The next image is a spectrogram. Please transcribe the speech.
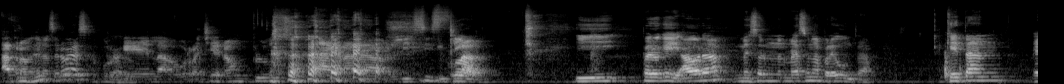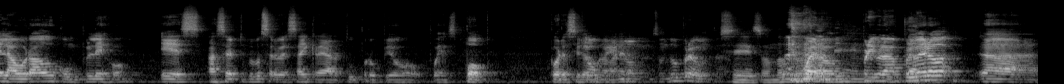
a través de la cerveza, porque la borrachera es un plus agradabilísimo. Claro. Y, pero ok, ahora me, hace- me hace una pregunta. ¿Qué tan elaborado, complejo es hacer tu propia cerveza y crear tu propio, pues, pop, por decirlo de alguna manera? no, son dos preguntas. Sí, son dos Bueno, también. pri- la- primero, ah,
